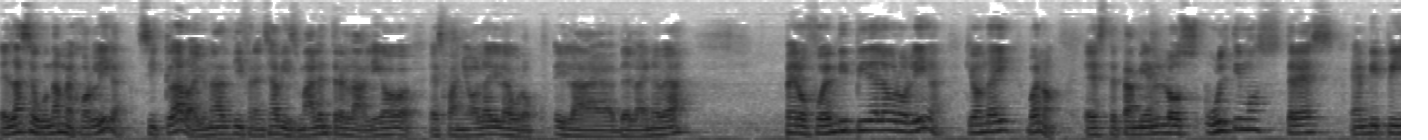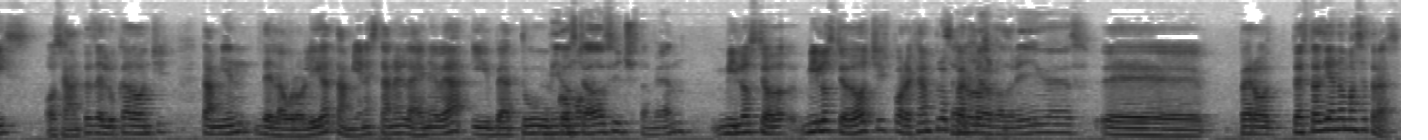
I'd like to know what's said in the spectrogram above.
es la segunda mejor liga. Sí, claro, hay una diferencia abismal entre la Liga Española y la, Euro- y la de la NBA pero fue MVP de la Euroliga. ¿Qué onda ahí? Bueno, este también los últimos tres MVPs, o sea, antes de Luka Doncic, también de la Euroliga también están en la NBA y vea tú Milos cómo también. Milos, Teodo- Milos por ejemplo, Sergio pero los Rodríguez. eh, pero te estás yendo más atrás.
